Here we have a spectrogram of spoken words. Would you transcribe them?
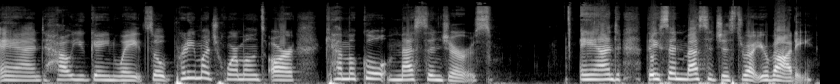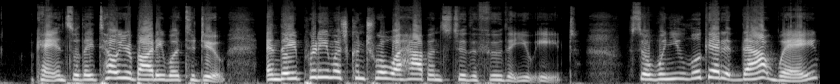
and how you gain weight. So, pretty much, hormones are chemical messengers and they send messages throughout your body. Okay, and so they tell your body what to do, and they pretty much control what happens to the food that you eat. So when you look at it that way,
